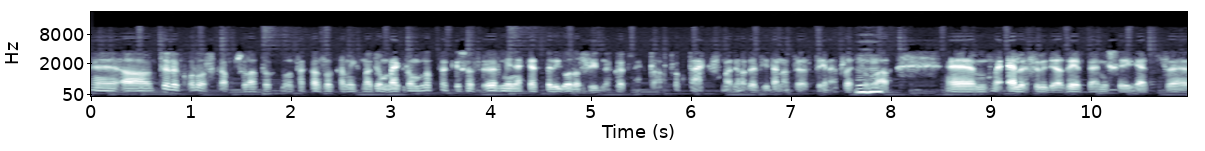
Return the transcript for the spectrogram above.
eh, a török-orosz kapcsolatok voltak azok, amik nagyon megromlottak, és az örményeket pedig orosz ügynököknek tartották. Nagyon röviden a történet, vagy uh-huh. szóval először ugye az értelmiséget eh,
